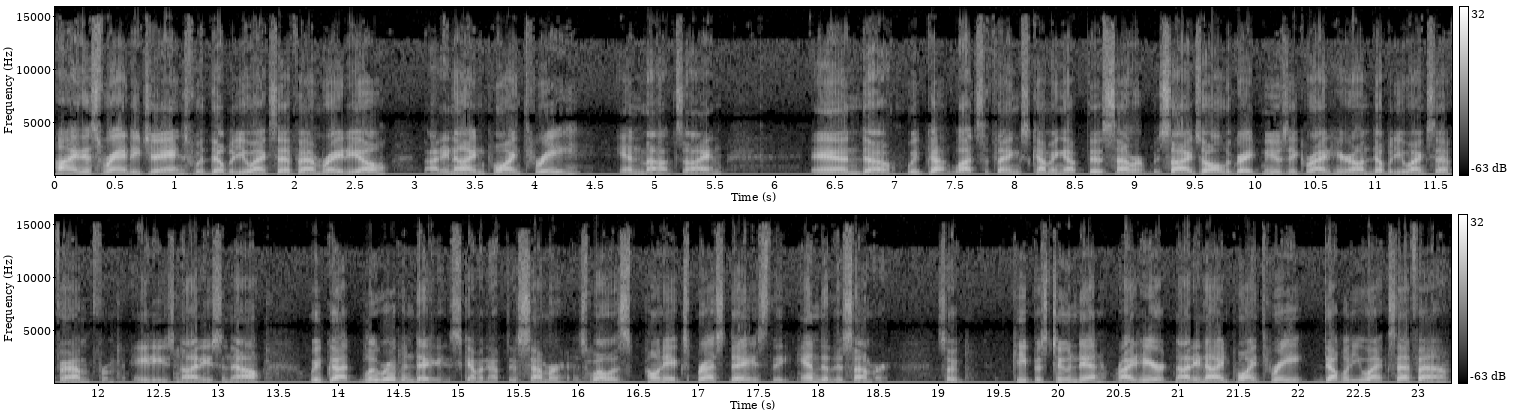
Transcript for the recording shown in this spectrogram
Hi, this is Randy Janes with WXFM Radio 99.3 in Mount Zion. And uh, we've got lots of things coming up this summer besides all the great music right here on WXFM from 80s, 90s, and now. We've got Blue Ribbon Days coming up this summer, as well as Pony Express Days, the end of the summer. So keep us tuned in right here at 99.3 WXFM.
